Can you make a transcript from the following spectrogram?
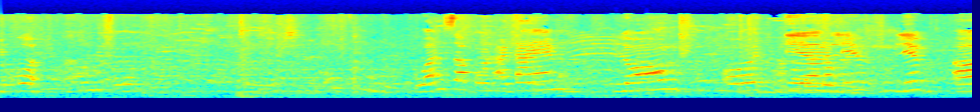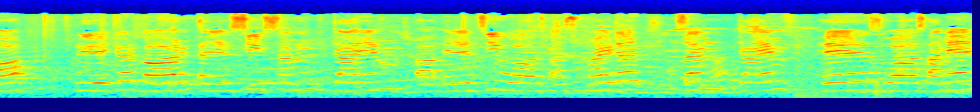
from grade 4. Once upon a time, long ago, there lived, lived a creature called Anansi. Sometime uh, Anansi was a spider. Sometimes his was a man,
